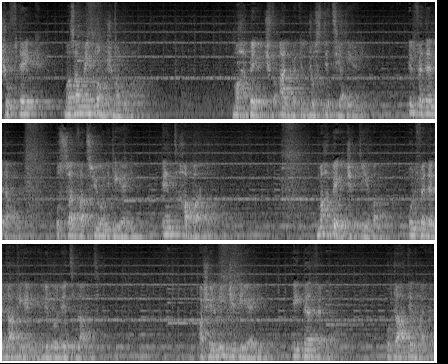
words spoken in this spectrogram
Xufftejk ma żammejthomx magħluqa. Ma ħbejtx f'qalbek il-ġustizzja tiegħi. Il-fedeltà u s-salvazzjoni tiegħi int ħabbarthom. Ma ħbejtx it-tjieba u l-fedeltà tiegħi lil ulied l-art. Għax il-liġi tiegħi hi perfetta u tagħti l-ħajja.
